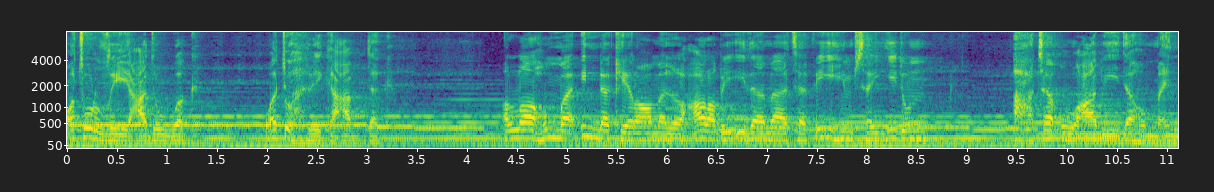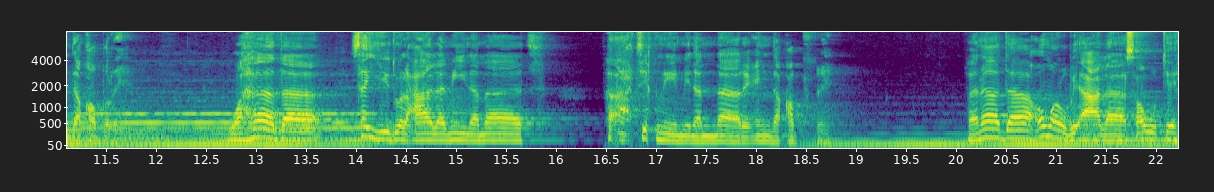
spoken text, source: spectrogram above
وترضي عدوك وتهلك عبدك. اللهم إن كرام العرب إذا مات فيهم سيد اعتقوا عبيدهم عند قبره. وهذا سيد العالمين مات فأعتقني من النار عند قبره. فنادى عمر بأعلى صوته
